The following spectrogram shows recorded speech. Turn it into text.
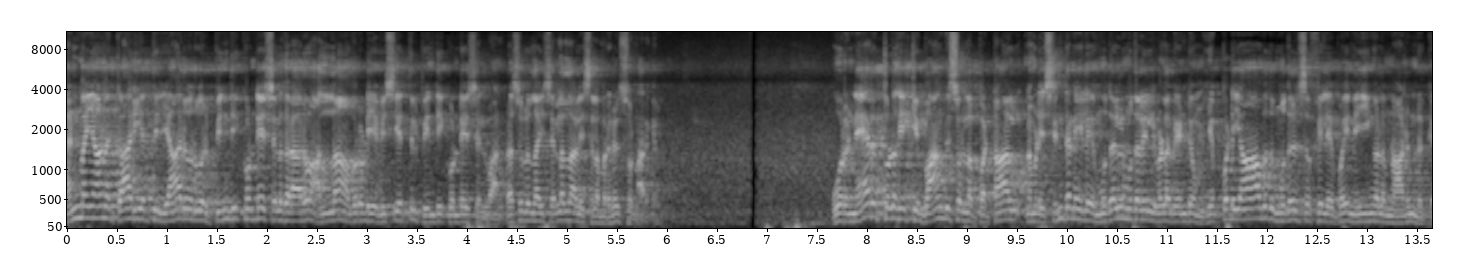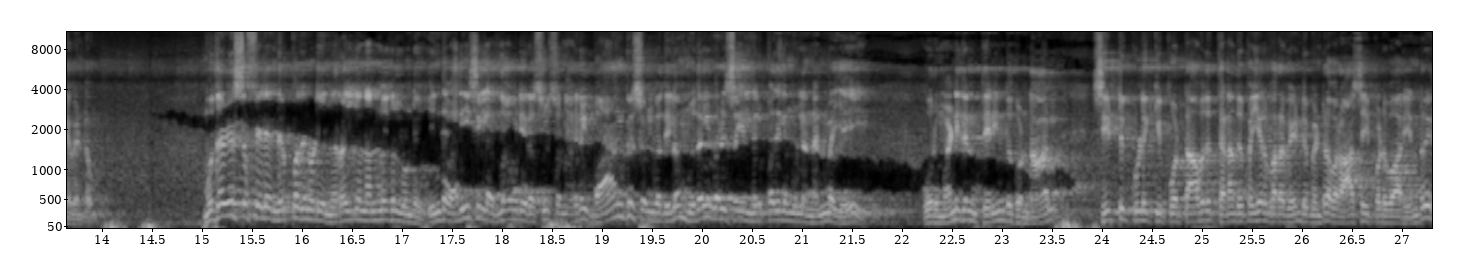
நன்மையான காரியத்தில் யார் ஒருவர் பிந்திக்கொண்டே செல்கிறாரோ அல்லாஹ் அவருடைய விஷயத்தில் பிந்திக்கொண்டே செல்வான். ரசூலுல்லாய் ஸல்லல்லாஹு அலைஹி அவர்கள் சொன்னார்கள் ஒரு நேர தொழுகைக்கு வாங்கு சொல்லப்பட்டால் நம்முடைய சிந்தனையிலே முதல் முதலில் விழ வேண்டும். எப்படியாவது முதல் சஃபிலே போய் நீங்களும் நானும் நிற்க வேண்டும். முதல் சஃபிலே நிற்பதனுடைய நிறைய நன்மைகள் உண்டு. இந்த வரிசையில் அல்லாவுடைய ரசூல் சொன்னார்கள் வாங்கு சொல்வதிலும் முதல் வரிசையில் நிற்பதிலும் உள்ள நன்மையை ஒரு மனிதன் தெரிந்து கொண்டால் சீட்டுக்குலுக்கி போட்டாவது தனது பெயர் வர வேண்டும் என்று அவர் ஆசைப்படுவார் என்று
